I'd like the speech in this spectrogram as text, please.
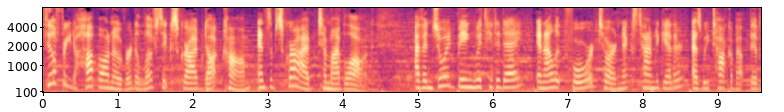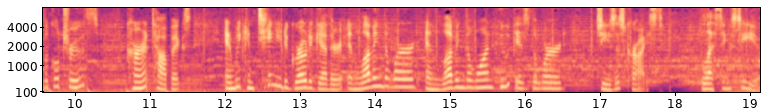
feel free to hop on over to lovesickscribe.com and subscribe to my blog. I've enjoyed being with you today, and I look forward to our next time together as we talk about biblical truths, current topics, and we continue to grow together in loving the Word and loving the one who is the Word, Jesus Christ. Blessings to you.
